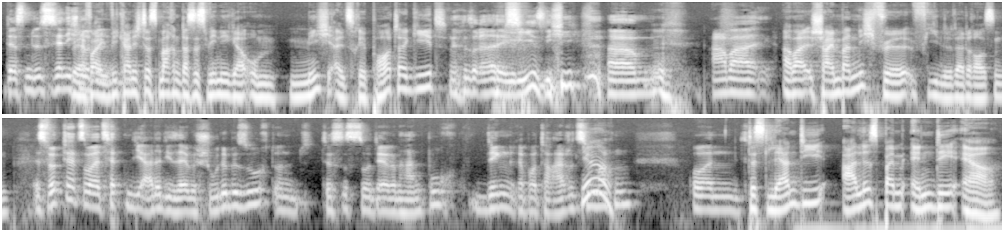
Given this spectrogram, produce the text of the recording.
das, das ist ja nicht ja, nur allem, wie kann ich das machen, dass es weniger um mich als Reporter geht? Das ist relativ easy. ähm, aber, aber scheinbar nicht für viele da draußen. Es wirkt halt so, als hätten die alle dieselbe Schule besucht und das ist so deren Handbuch-Ding, Reportage zu ja. machen. Und das lernen die alles beim NDR.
